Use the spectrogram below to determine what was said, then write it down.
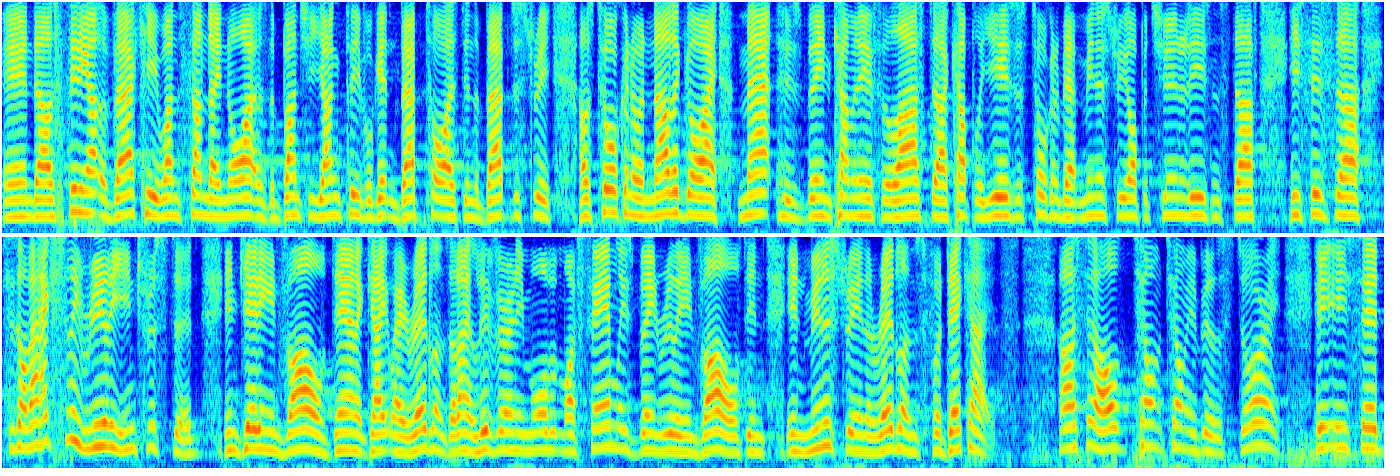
And I was sitting up the back here one Sunday night, it was a bunch of young people getting baptized in the baptistry. I was talking to another guy, Matt, who's been coming here for the last uh, couple of years, just talking about ministry opportunities and stuff. He says, uh, he says, I'm actually really interested in getting getting involved down at Gateway Redlands. I don't live there anymore, but my family's been really involved in, in ministry in the Redlands for decades. I said, Oh, tell, tell me a bit of the story. He, he said,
